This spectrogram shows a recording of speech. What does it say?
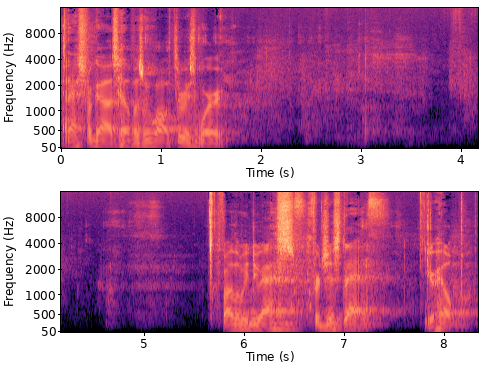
and ask for God's help as we walk through his word. Father, we do ask for just that your help.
